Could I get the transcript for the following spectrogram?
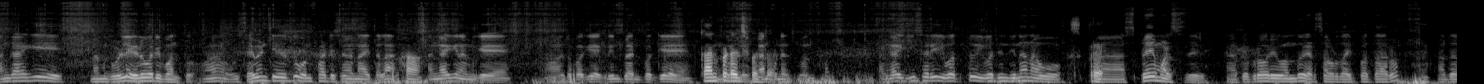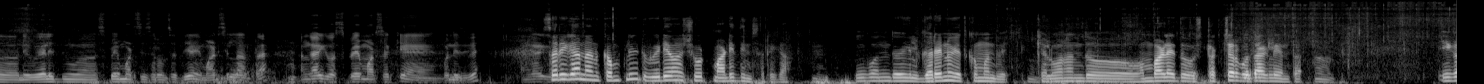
ಹಂಗಾಗಿ ನಮ್ಗೆ ಒಳ್ಳೆ ಇಳುವರಿ ಬಂತು. ಸೆವೆಂಟಿ ಇದ್ದು ಒನ್ ಫಾರ್ಟಿ ಸೆವೆನ್ ಆಯ್ತಲ್ಲ ಹಂಗಾಗಿ ನಮಗೆ ಅದ್ರ ಬಗ್ಗೆ ಗ್ರೀನ್ ಪ್ಲಾಂಟ್ ಬಗ್ಗೆ ಕಾನ್ಫಿಡೆನ್ಸ್ ಕಾನ್ಫಿಡೆನ್ಸ್ ಬಂತು. ಹಂಗಾಗಿ ಈ ಸರಿ ಇವತ್ತು ಇವತ್ತಿನ ದಿನ ನಾವು ಸ್ಪ್ರೇ ಮಾಡಿಸಿದ್ದೀವಿ. ಫೆಬ್ರವರಿ ಒಂದು ಎರಡ್ ಸಾವಿರದ ಇಪ್ಪತ್ತಾರು. ಅದು ನೀವು ಹೇಳಿದ್ ಸ್ಪ್ರೇ ಮಾಡಿಸಿ ಸರ್ ಒಂದ್ಸತಿ ಮಾಡಿಸಿಲ್ಲ ಅಂತ. ಹಂಗಾಗಿ ಇವತ್ತು ಸ್ಪ್ರೇ ಮಾಡ್ಸೋಕ್ಕೆ ಬಂದಿದ್ವಿ. ಸರ್ ಈಗ ನಾನು ಕಂಪ್ಲೀಟ್ ವಿಡಿಯೋ ಶೂಟ್ ಮಾಡಿದ್ದೀನಿ ಸರ್ ಈಗ. ಈಗ ಒಂದು ಇಲ್ಲಿ ಗರೆನೂ ಎತ್ಕೊಂಬಂದ್ವಿ ಕೆಲವೊಂದೊಂದು ಹೊಂಬಾಳೆದು ಸ್ಟ್ರಕ್ಚರ್ ಗೊತ್ತಾಗ್ಲಿ ಅಂತ. ಈಗ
